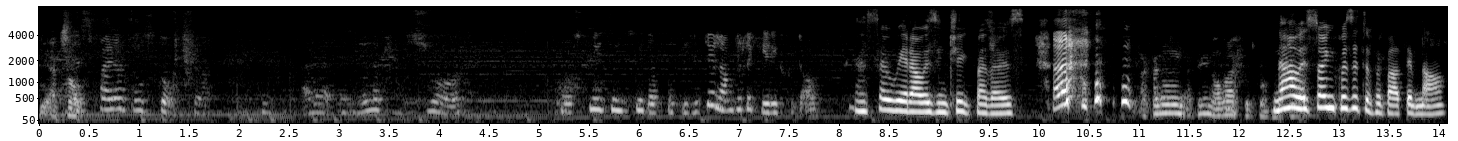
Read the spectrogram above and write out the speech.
nee, ek Hulle sal is veilig vol stof, so. Hulle is regtig swaar. Ons knie sien sweet op dit. Dit jy lank tot ek hierdie goed al. That's so weird. I was intrigued by those. ek kan nie ek kan nie naby goed kom. Now I was so inquisitive about them now.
